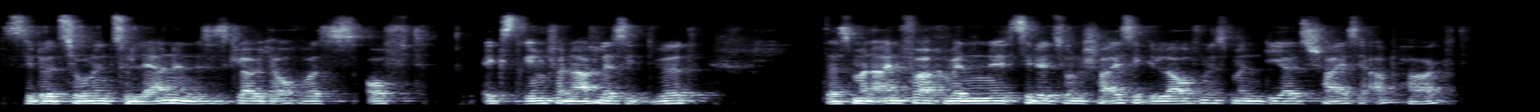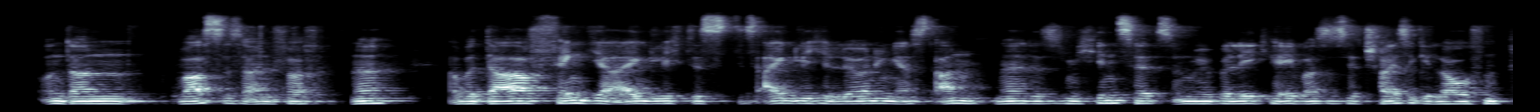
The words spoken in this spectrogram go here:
Situationen zu lernen. Das ist, glaube ich, auch was oft extrem vernachlässigt wird, dass man einfach, wenn eine Situation scheiße gelaufen ist, man die als scheiße abhakt und dann war es das einfach. Ne? Aber da fängt ja eigentlich das, das eigentliche Learning erst an, ne? dass ich mich hinsetze und mir überlege, hey, was ist jetzt scheiße gelaufen?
